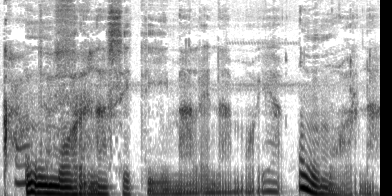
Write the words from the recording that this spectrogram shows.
Kao Umorna si ti, malena moja, umorna.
